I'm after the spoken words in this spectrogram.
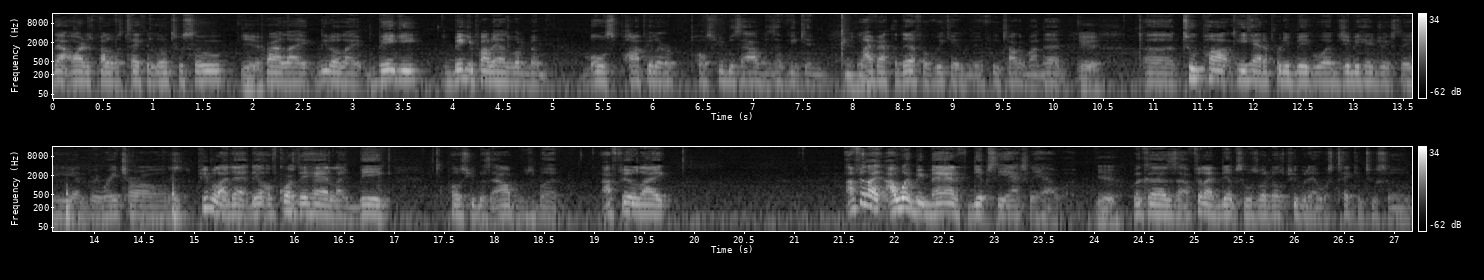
that artist probably was taken a little too soon. Yeah. Probably like you know like Biggie. Biggie probably has one of the most popular posthumous albums. If we can, Mhm. Life After Death. If we can, if we talking about that. Yeah. Uh, Tupac, he had a pretty big one. Jimi Hendrix, they, he had a big. Ray Charles, people like that. They, of course, they had like big posthumous albums, but I feel like I feel like I wouldn't be mad if Nipsey actually had one Yeah. because I feel like Nipsey was one of those people that was taken too soon,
